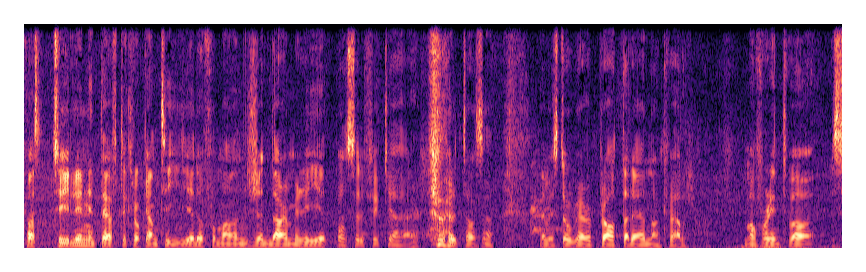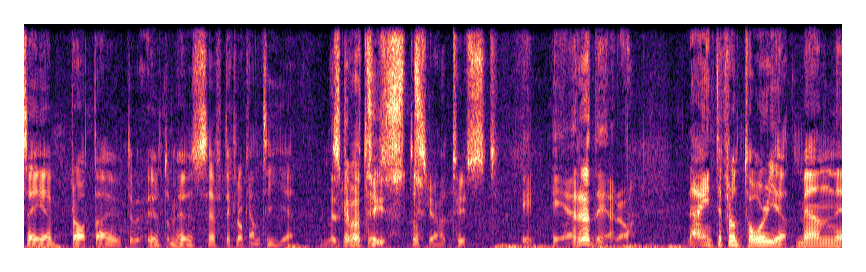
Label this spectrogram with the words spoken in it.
Fast tydligen inte efter klockan 10. Då får man gendarmeriet på sig. Det fick jag här för ett tag sedan. När vi stod här och pratade någon kväll. Man får inte vara, säga, prata ut, utomhus efter klockan 10. Då Det ska vara tyst. Då ska det vara tyst. Är, är det det då? Nej, inte från torget, men eh,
